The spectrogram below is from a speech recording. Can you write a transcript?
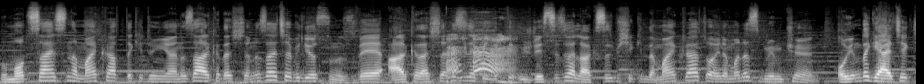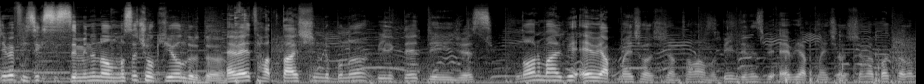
Bu mod sayesinde Minecraft'taki dünyanızı arkadaşlarınıza açabiliyorsunuz ve arkadaşlarınız ile birlikte ücretsiz ve laksız bir şekilde Minecraft oynamanız mümkün. Oyunda gerçekçi bir fizik sisteminin olması çok iyi olurdu. Evet hatta şimdi bunu birlikte deneyeceğiz. Normal bir ev yapmaya çalışacağım tamam mı? Bildiğiniz bir ev yapmaya çalışacağım ve bakalım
